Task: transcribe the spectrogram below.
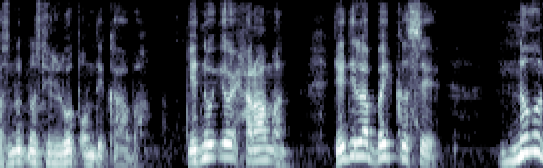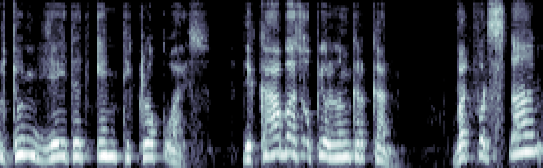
as moet ons die loop om die Kaaba. Jy het nou jou ihram aan. Jy het die labbaik gesê. Nou doen jy dit anti-clockwise. Die Kaaba is op jou linkerkant. Wat verstaan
